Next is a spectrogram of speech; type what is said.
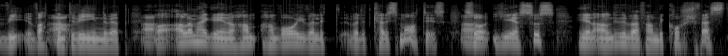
vi, vatten Ja. till vin, du vet. Och alla de här grejerna, han, han var ju väldigt, väldigt karismatisk. Så Jesus, hela anledningen till varför han blev korsfäst,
